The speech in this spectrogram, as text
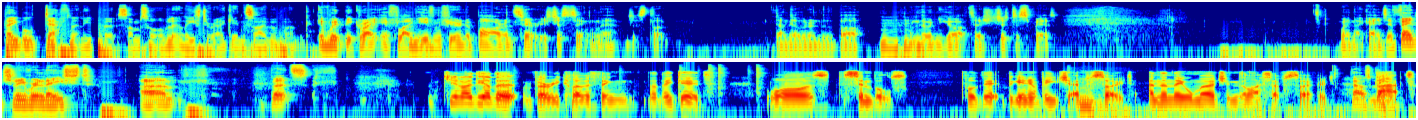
they will definitely put some sort of little Easter egg in Cyberpunk. It would be great if, like, even if you're in a bar and Ciri's just sitting there, just like down the other end of the bar, Mm-hmm. and then when you go up to her, she just disappears. When that game's eventually released, um, but Do you know the other very clever thing that they did was the symbols for the beginning of each hmm. episode, and then they all merge in the last episode. that was cool. That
